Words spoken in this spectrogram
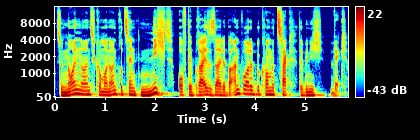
zu 99,9 Prozent nicht auf der Preiseseite beantwortet bekomme. Zack, da bin ich weg.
